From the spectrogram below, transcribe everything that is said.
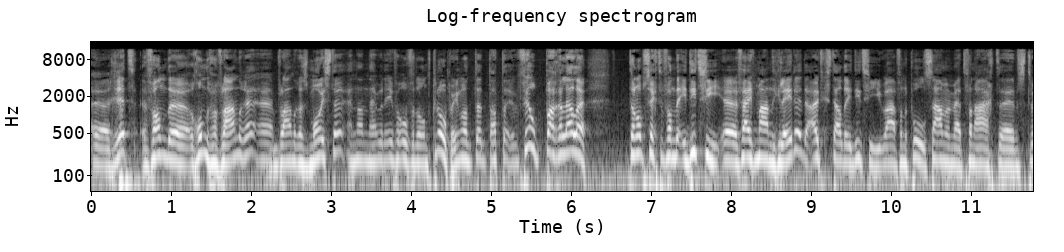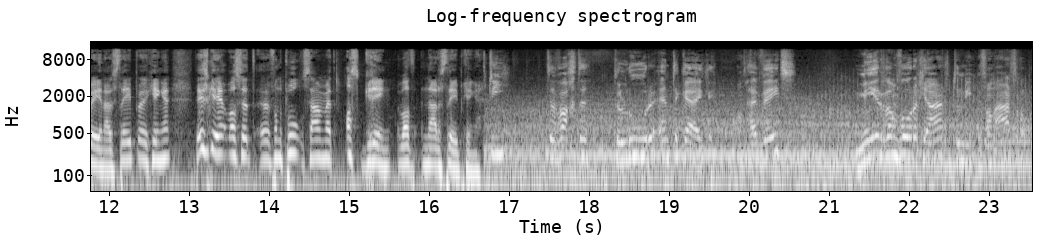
eh, rit van de Ronde van Vlaanderen. Eh, Vlaanderens mooiste. En dan hebben we het even over de ontknoping. Want dat, dat eh, veel parallellen ten opzichte van de editie vijf maanden geleden. De uitgestelde editie waar Van der Poel samen met Van Aert met z'n tweeën naar de streep gingen. Deze keer was het Van der Poel samen met Asgreen wat naar de streep gingen. die te wachten, te loeren en te kijken. Want hij weet, meer dan vorig jaar, toen hij Van Aert erop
